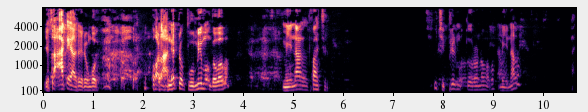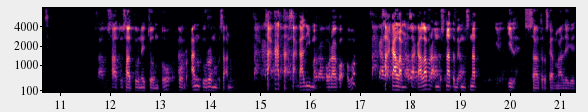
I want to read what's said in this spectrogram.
ya sakake ya dong. Kok langit tok bumi mau nggawa apa? Minal fajr. Iku Jibril mau turun apa? Minal. Satu-satunya contoh Quran turun sak sak kata, sak kalimat. Ora kok apa? Sak kalam, sak kalam rak musnad atau musnad ilah. Saya teruskan malik ya.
